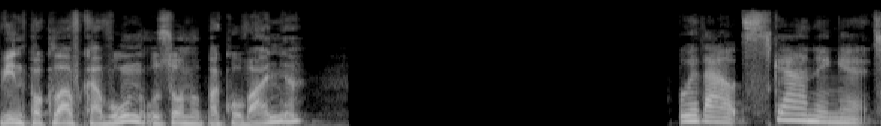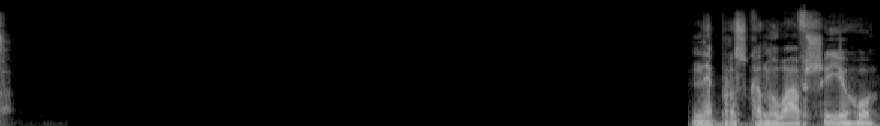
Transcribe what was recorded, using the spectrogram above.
Він поклав кавун у зону пакування, without scanning it. Не просканувавши його.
